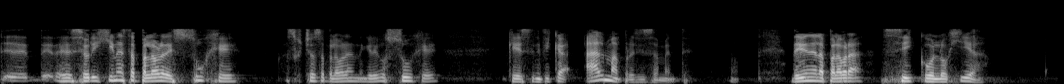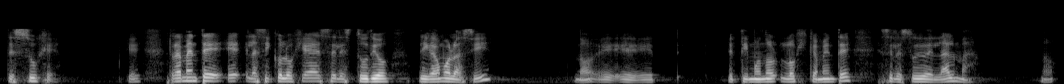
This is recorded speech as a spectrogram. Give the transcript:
se origina esta palabra de suje. ¿Has escuchado esa palabra en griego? Suje, que significa alma precisamente. De ahí viene la palabra psicología, de suje. Realmente eh, la psicología es el estudio, digámoslo así, ¿no? Eh, eh, etimológicamente es el estudio del alma, ¿no?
